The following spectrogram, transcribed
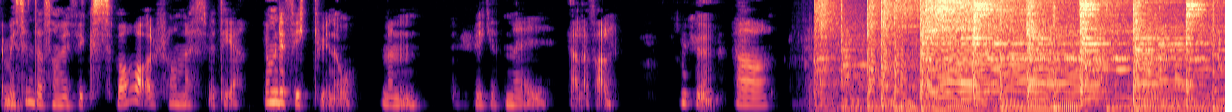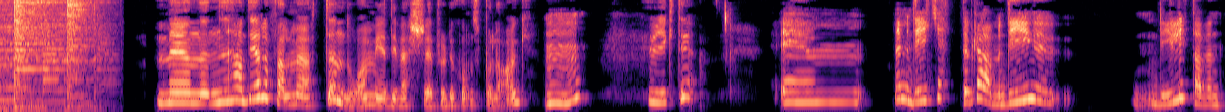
Jag minns inte ens om vi fick svar från SVT. Jo men det fick vi nog. Men vi fick ett nej i alla fall. Okej. Okay. Ja. Men ni hade i alla fall möten då med diverse produktionsbolag. Mm. Hur gick det? Um, nej men det är jättebra men det är ju det är lite av en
